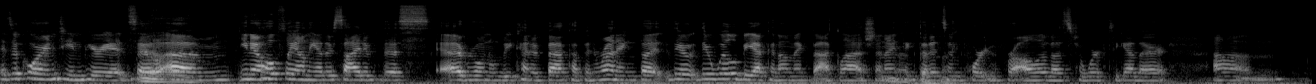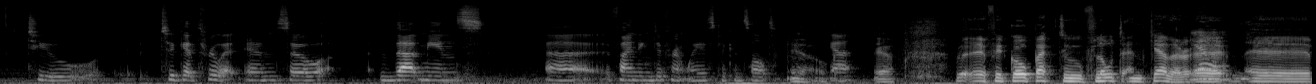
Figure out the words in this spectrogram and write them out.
it's a quarantine period. So Yeah. um, you know, hopefully on the other side of this, everyone will be kind of back up and running. But there there will be economic backlash, and I think that it's important for all of us to work together um, to to get through it. And so that means uh, finding different ways to consult. Yeah. Okay. Yeah. Yeah. If we go back to float and gather, Yeah. uh, uh,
